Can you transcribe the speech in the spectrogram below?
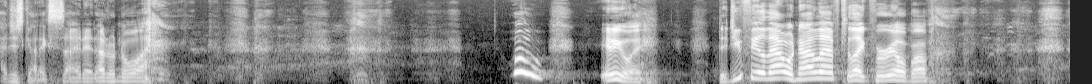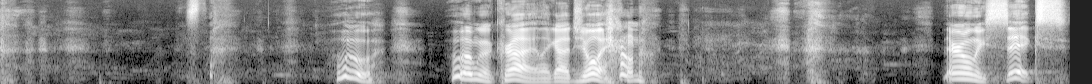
I just got excited. I don't know why. Woo! Anyway, did you feel that when I left? Like, for real, Mom? Ooh, ooh, I'm gonna cry like of joy. I don't know. They're only six,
